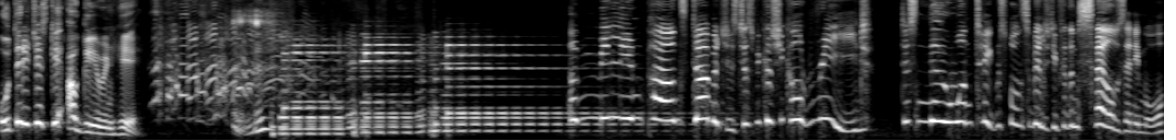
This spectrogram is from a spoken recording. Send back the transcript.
or did it just get uglier in here? A million pounds damages just because she can't read? Does no one take responsibility for themselves anymore?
